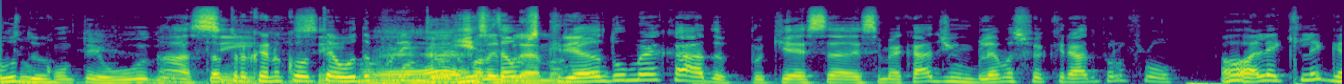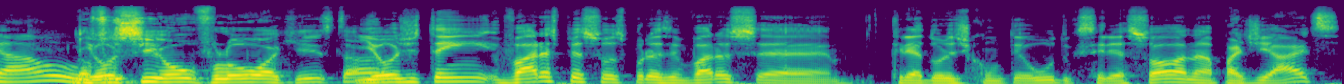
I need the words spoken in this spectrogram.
conteúdo. conteúdo. Ah, Tô sim, trocando sim. conteúdo por É. emblema. E estamos emblema. criando um mercado, porque essa- esse mercado de emblemas foi criado pelo Flow. Olha que legal. Nosso hoje- CEO Flow aqui está. E hoje tem várias pessoas, por exemplo, vários é, criadores de conteúdo, que seria só na parte de artes,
